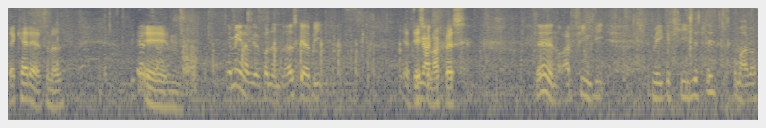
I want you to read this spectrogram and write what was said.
der kan det altså noget. Det kan det Øhm. Jeg mener, vi har fundet en bladskærbi. ja, det skal nok passe. Det er en ret fin bi. Mega kile. Det er meget godt.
